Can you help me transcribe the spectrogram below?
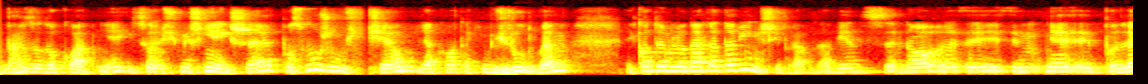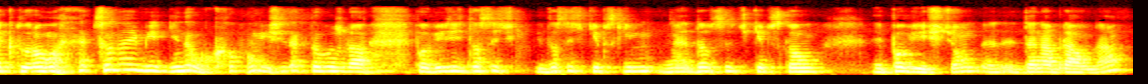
bardzo dokładnie i co śmieszniejsze, posłużył się jako takim źródłem kodem Leonarda da Vinci, prawda, więc no, lekturą co najmniej nienaukową, jeśli tak to można powiedzieć, dosyć, dosyć, kiepskim, dosyć kiepską powieścią Dana Brauna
